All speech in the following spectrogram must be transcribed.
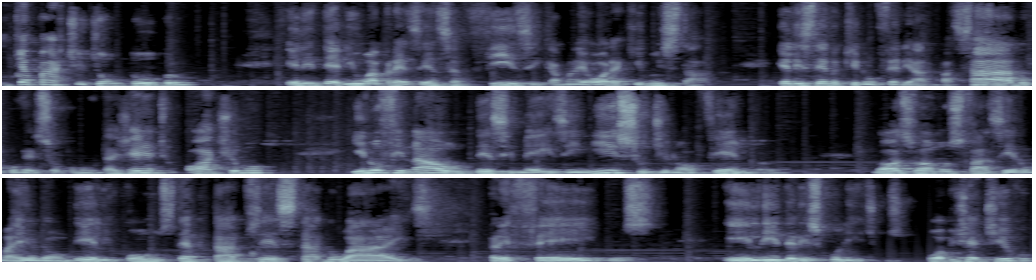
E que a partir de outubro ele teria uma presença física maior aqui no estado. Ele esteve aqui no feriado passado, conversou com muita gente, ótimo. E no final desse mês, início de novembro, nós vamos fazer uma reunião dele com os deputados estaduais, prefeitos e líderes políticos. O objetivo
